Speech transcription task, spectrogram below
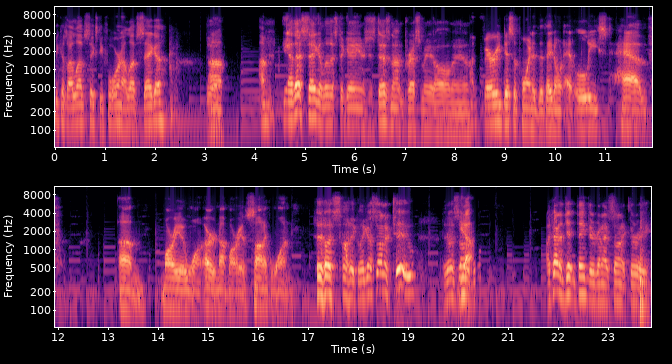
because I love 64 and I love Sega. Yeah. Uh, I'm. Yeah, that Sega list of games just does not impress me at all, man. I'm very disappointed that they don't at least have um, Mario one or not Mario Sonic one. Sonic like a Sonic two. Sonic yeah. 1. I kind of didn't think they were gonna have Sonic three,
